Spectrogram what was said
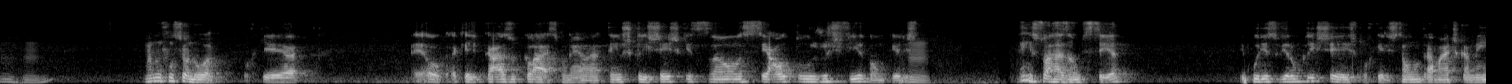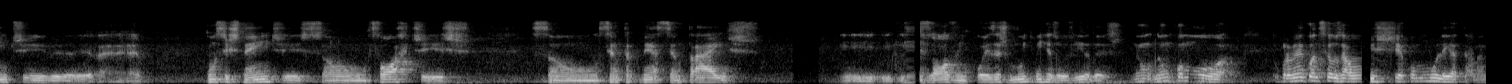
Uhum mas não funcionou, porque é aquele caso clássico, né? Tem os clichês que são se auto-justificam, que eles hum. têm sua razão de ser, e por isso viram clichês, porque eles são dramaticamente é, consistentes, são fortes, são centra, né, centrais e, e, resolvem coisas muito bem resolvidas. Não, não como o problema é quando você usar o clichê como muleta, né?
